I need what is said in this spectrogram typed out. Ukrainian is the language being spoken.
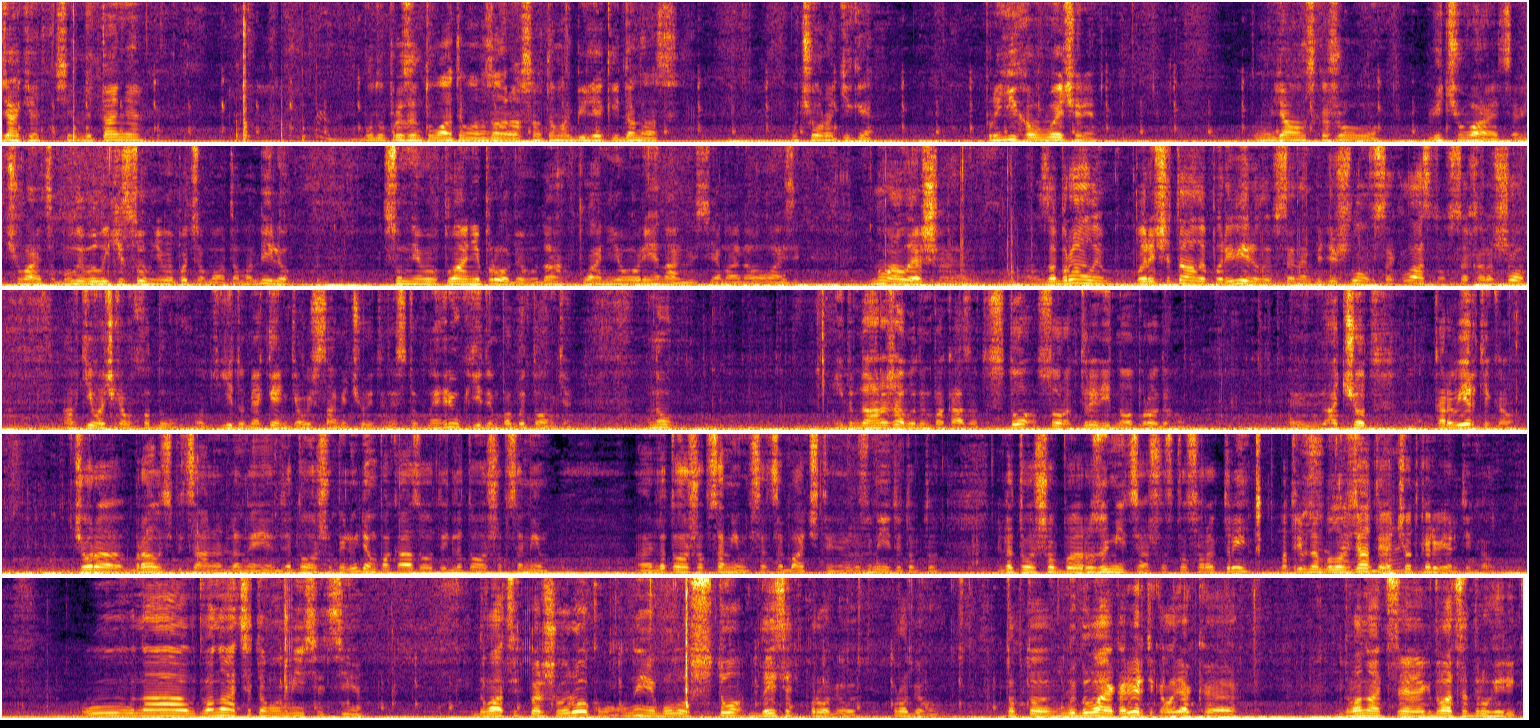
Друзяки, всім вітання. Буду презентувати вам зараз автомобіль, який до нас учора тільки приїхав ввечері. Ну, я вам скажу, відчувається, відчувається. Були великі сумніви по цьому автомобілю. Сумніви в плані пробігу, да? в плані його оригінальності, я маю на увазі. Ну але ж е, забрали, перечитали, перевірили, все нам підійшло, все класно, все хорошо. Автівочка в ходу. От їду м'якенько, ви ж самі чуєте, не стук, не грюк, їдемо по бетонці. Ну, їдемо до гаража, будемо показувати. 143 рідного пробігу. Е, Отчет Carvertical вчора брали спеціально для неї, для того, щоб і людям показувати, для того, щоб самим е, для того, щоб самим все це бачити. Розумієте? Тобто, для того, щоб е, розумітися, що 143, потрібно було взяти отчет Carvertical. У, на, в 12 місяці 21 року у неї було 110 пробігу. пробігу. Тобто вибиває Carvertical як е, 12, як 22 рік.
